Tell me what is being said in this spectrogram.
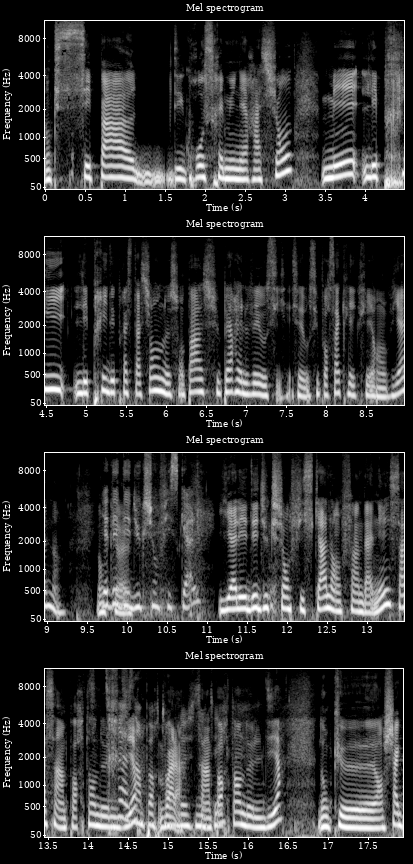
Donc c'est pas des grosses rémunérations, mais les prix, les prix des prestations ne sont pas super élevés aussi. C'est aussi pour ça que les clients viennent. Il y a des euh, déductions fiscales? il y a les déductions fiscales en fin d'année. Ça, c'est important de le très dire. important voilà, c'est important de le dire. Donc, euh, en chaque,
